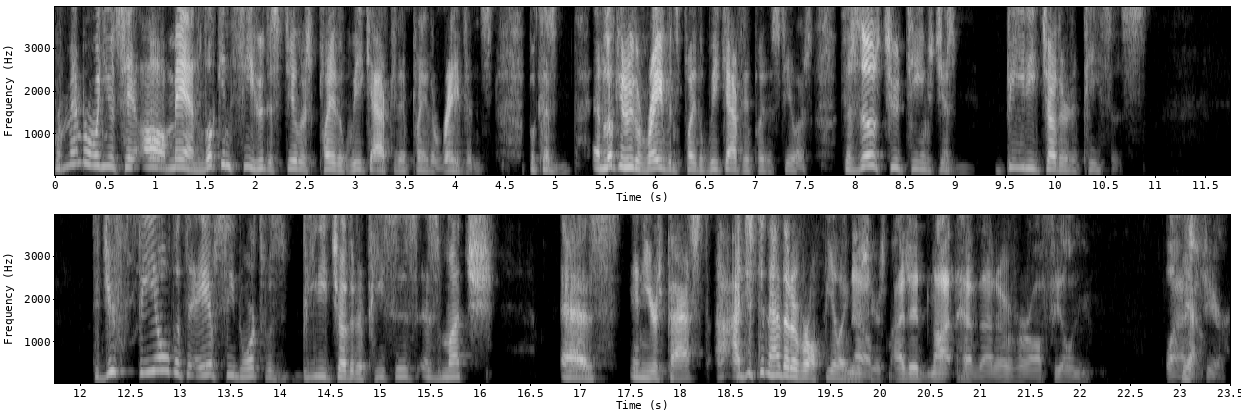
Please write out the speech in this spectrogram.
remember when you would say, "Oh man, look and see who the Steelers play the week after they play the Ravens," because and look at who the Ravens play the week after they play the Steelers, because those two teams just beat each other to pieces. Did you feel that the AFC North was beat each other to pieces as much as in years past? I just didn't have that overall feeling no, this year. I did not have that overall feeling last yeah. year.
